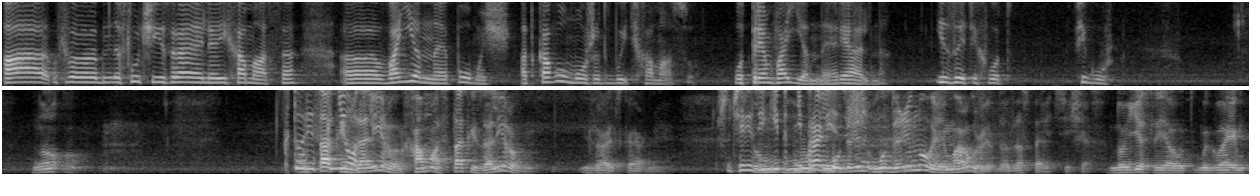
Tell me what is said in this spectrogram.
А в, в случае Израиля и Хамаса э, военная помощь от кого может быть Хамасу? Вот прям военная, реально. Из этих вот фигур. Ну, кто он рискнет? так изолирован, Хамас так изолирован, израильская армия. Что через что Египет не пролезешь. Мудрено, мудрено им оружие да, доставить сейчас. Но если я, вот, мы говорим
